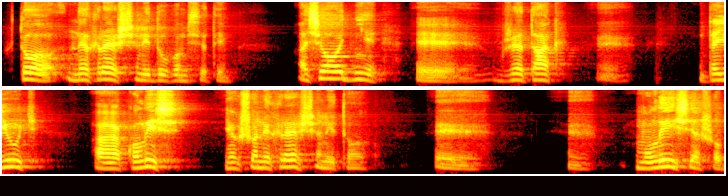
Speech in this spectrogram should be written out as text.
хто не хрещений Духом Святим. А сьогодні вже так е, дають, а колись, якщо не хрещений, то е, е, молися, щоб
